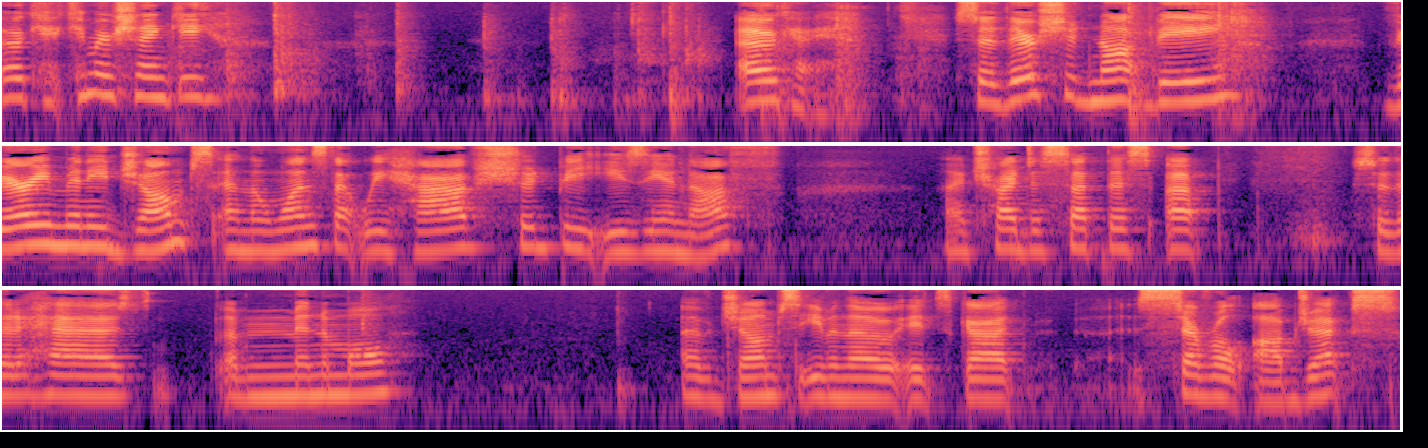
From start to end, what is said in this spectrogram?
Okay, come here, Shanky. Okay, so there should not be very many jumps, and the ones that we have should be easy enough. I tried to set this up so that it has a minimal of jumps, even though it's got several objects.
